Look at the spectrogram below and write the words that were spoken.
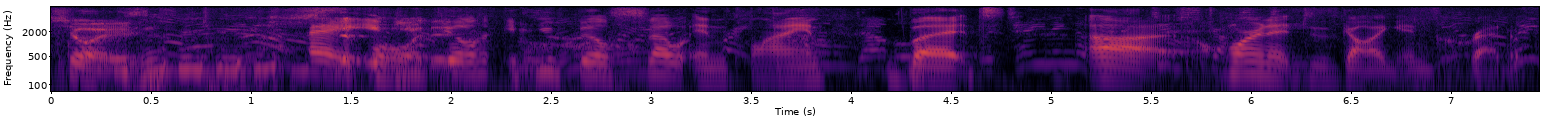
sure. Hey, if you feel if you feel so inclined, but uh, Hornet just going incredibly,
